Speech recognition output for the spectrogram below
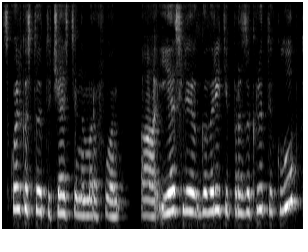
Сколько стоит участие на марафон? А, если говорите про закрытый клуб,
